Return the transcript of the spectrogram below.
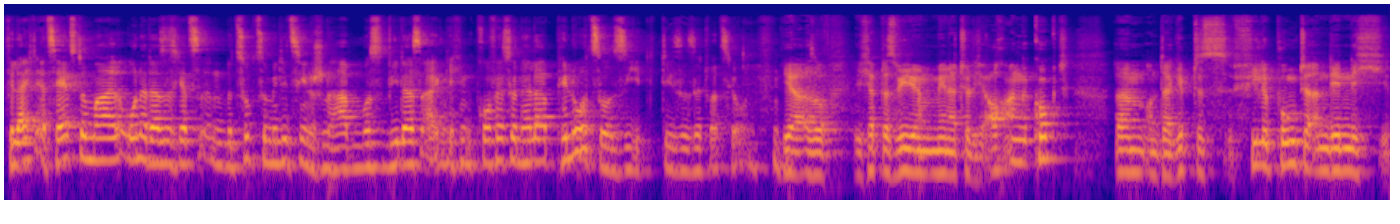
Vielleicht erzählst du mal, ohne dass es jetzt einen Bezug zum Medizinischen haben muss, wie das eigentlich ein professioneller Pilot so sieht, diese Situation. Ja, also ich habe das Video mir natürlich auch angeguckt ähm, und da gibt es viele Punkte, an denen ich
